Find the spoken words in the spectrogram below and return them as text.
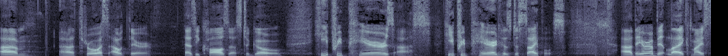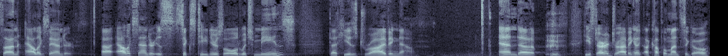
um, uh, throw us out there as He calls us to go, He prepares us. He prepared His disciples. Uh, they are a bit like my son Alexander. Uh, Alexander is 16 years old, which means that he is driving now. And uh, he started driving a, a, couple months ago,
